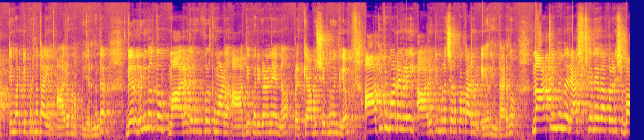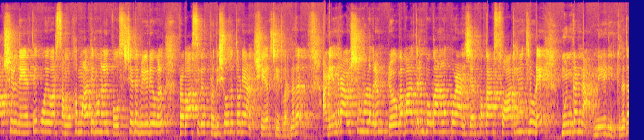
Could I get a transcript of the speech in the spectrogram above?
അട്ടിമറിക്കപ്പെടുന്നതായും ആരോപണം ഉയരുന്നുണ്ട്. ഗർഭിണികൾക്കും മാരക രോഗികൾക്കുമാണ് ആദ്യ പരിഗണനയെന്ന് പ്രഖ്യാപിച്ചിരുന്നുവെങ്കിലും ആദ്യ വിമാനങ്ങളിൽ ആരോഗ്യമുള്ള ചെറുപ്പക്കാരും ഏറെയുണ്ടായിരുന്നു. നാട്ടിൽ നിന്ന് രാഷ്ട്രീയ നേതാക്കളുടെ ശുപാർശയിൽ നേരത്തെ പോയവർ സമൂഹ മാധ്യമങ്ങളിൽ പോസ്റ്റ് ചെയ്ത വീഡിയോകൾ പ്രവാസികൾ പ്രതിഷേധത്തോടെയാണ് ഷെയർ ചെയ്തു വരുന്നത്. അടിയന്തര ആവശ്യമുള്ളവരും രോഗബാധിതരും പോകാനുള്ളപ്പോഴാണ് ചെറുപ്പക്കാർ സ്വാധീനത്തിലൂടെ മുൻഗണന നേടിയിരിക്കുന്നത്.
